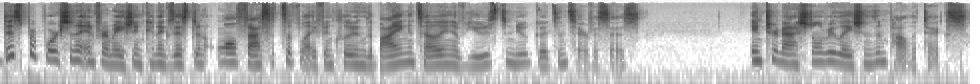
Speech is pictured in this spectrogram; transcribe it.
Disproportionate information can exist in all facets of life, including the buying and selling of used and new goods and services, international relations and politics,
